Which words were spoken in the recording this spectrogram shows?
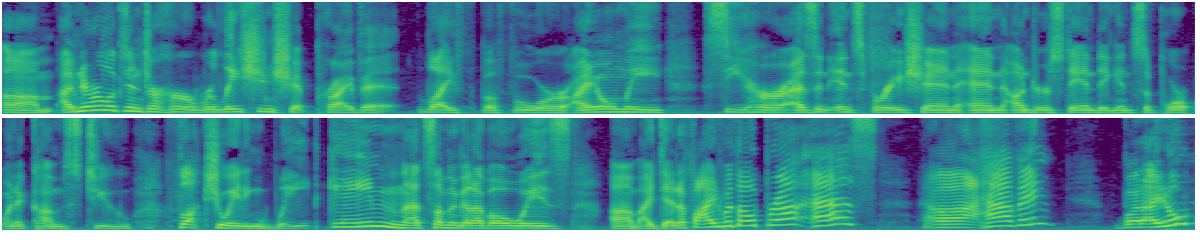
um I've never looked into her relationship private life before. I only see her as an inspiration and understanding and support when it comes to fluctuating weight gain and that's something that I've always um, identified with Oprah as uh, having but I don't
